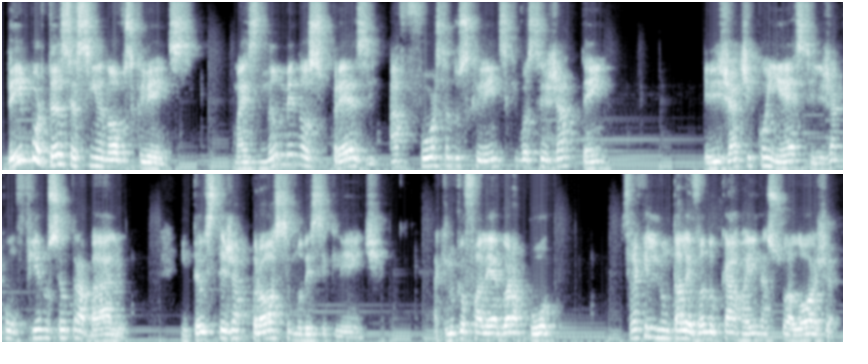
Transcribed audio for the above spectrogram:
Dê importância sim a novos clientes, mas não menospreze a força dos clientes que você já tem. Ele já te conhece, ele já confia no seu trabalho. Então esteja próximo desse cliente. Aquilo que eu falei agora há pouco. Será que ele não está levando o carro aí na sua loja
